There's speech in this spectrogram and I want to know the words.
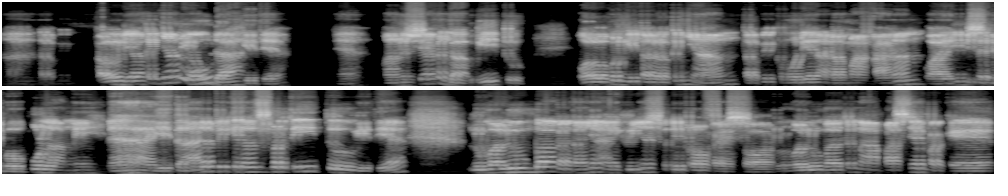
Nah, kalau dia kenyang ya udah gitu ya ya manusia kan nggak begitu. Walaupun kita udah kenyang tapi kemudian ada makanan wah ini bisa dibawa pulang nih. Nah gitu ada pikiran seperti itu gitu ya. Lumba-lumba katanya IQ-nya seperti profesor. Lumba-lumba itu napasnya pakai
